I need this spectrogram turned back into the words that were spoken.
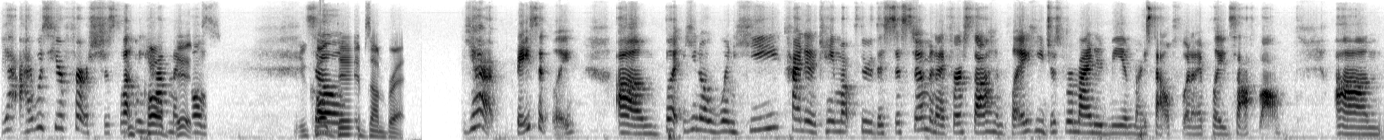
Yeah, I was here first. Just let you me have my dibs. moment. You So- called dibs on Brett. Yeah, basically. Um, but you know, when he kind of came up through the system and I first saw him play, he just reminded me of myself when I played softball. Um,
